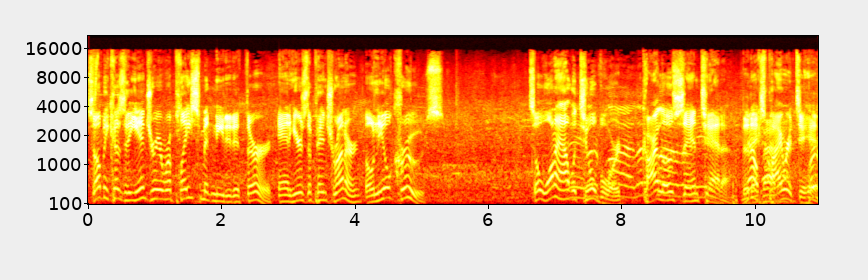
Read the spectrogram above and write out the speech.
So because of the injury, a replacement needed at third. And here's the pinch runner, Oneil Cruz. So one out with two aboard. Carlos Santana, the next Pirate to hit.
